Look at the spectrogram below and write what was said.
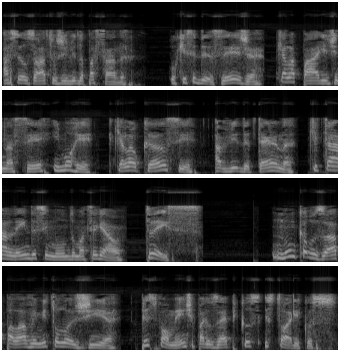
a seus atos de vida passada. O que se deseja é que ela pare de nascer e morrer, que ela alcance a vida eterna que está além desse mundo material. 3. Nunca usar a palavra mitologia, principalmente para os épicos históricos,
